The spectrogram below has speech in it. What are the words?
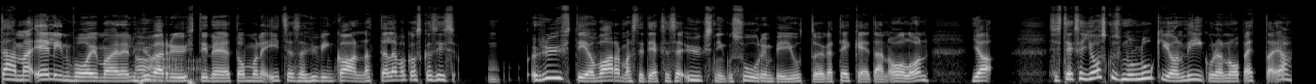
Tämä elinvoimainen, oh. hyvä ryhtinen ja tommonen itsensä hyvin kannatteleva, koska siis ryhti on varmasti tiedätkö, se yksi niin kuin suurimpia juttuja, joka tekee tämän olon. Ja Siis tiedätkö, joskus mun lukion liikunnan opettaja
